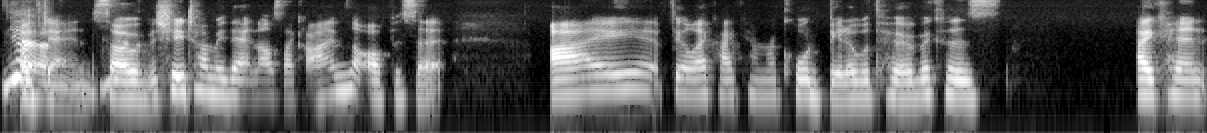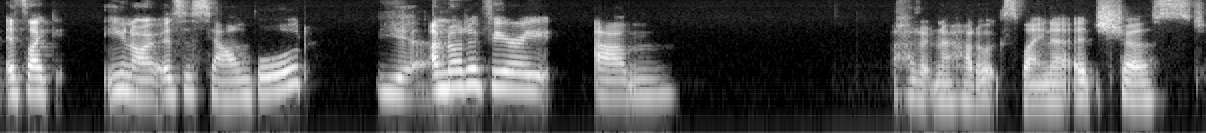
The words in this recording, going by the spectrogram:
yeah, of Dan. So she told me that, and I was like, I'm the opposite. I feel like I can record better with her because I can. It's like you know, it's a soundboard. Yeah. I'm not a very um. I don't know how to explain it. It's just,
